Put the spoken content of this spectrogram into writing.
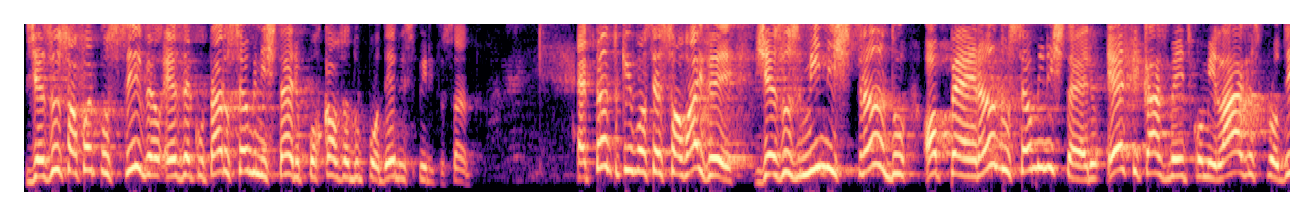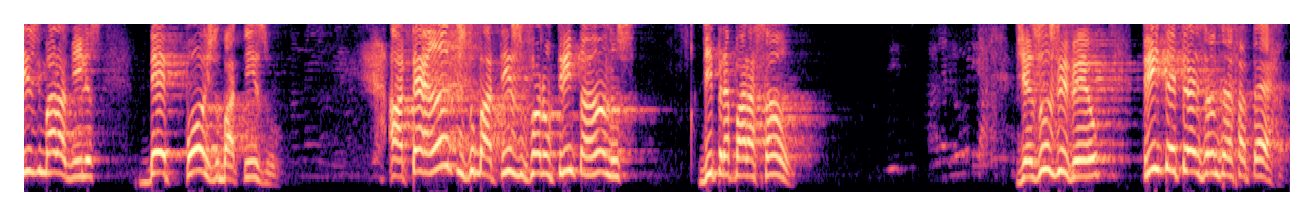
Jesus só foi possível executar o seu ministério por causa do poder do Espírito Santo. É tanto que você só vai ver Jesus ministrando, operando o seu ministério eficazmente com milagres, prodígios e maravilhas depois do batismo. Até antes do batismo foram 30 anos de preparação. Jesus viveu 33 anos nessa terra.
